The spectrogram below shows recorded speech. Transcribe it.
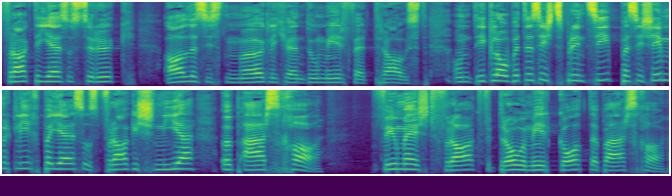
fragte Jesus zurück, alles ist möglich, wenn du mir vertraust. Und ich glaube, das ist das Prinzip. Es ist immer gleich bei Jesus. Die Frage ist nie, ob er es kann. Vielmehr ist die Frage, vertrauen wir Gott, ob er es kann.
